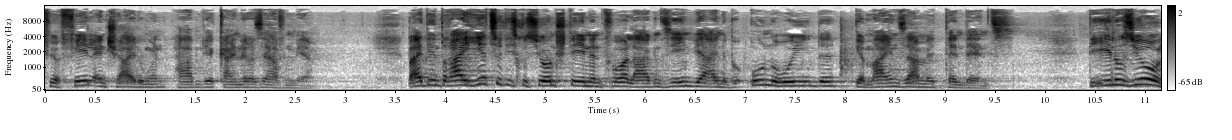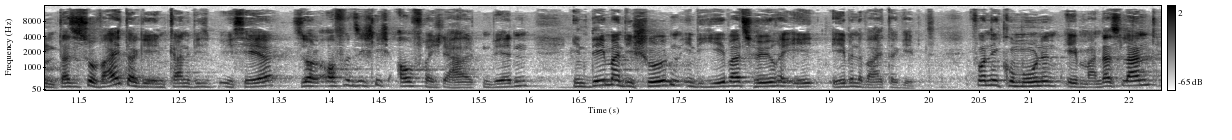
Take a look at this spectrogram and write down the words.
Für Fehlentscheidungen haben wir keine Reserven mehr. Bei den drei hier zur Diskussion stehenden Vorlagen sehen wir eine beunruhigende gemeinsame Tendenz. Die Illusion, dass es so weitergehen kann wie bisher, soll offensichtlich aufrechterhalten werden, indem man die Schulden in die jeweils höhere e-, Ebene weitergibt. Von den Kommunen eben an das Land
